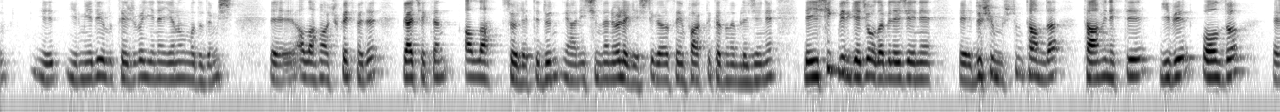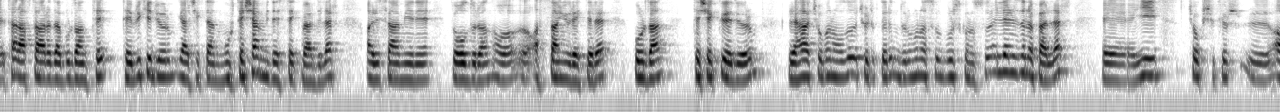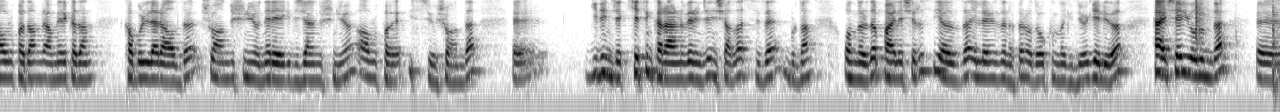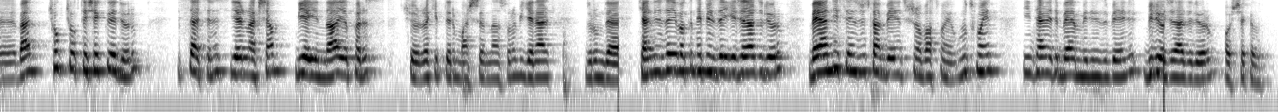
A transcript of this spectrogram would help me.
27 yıllık tecrübe yine yanılmadı demiş. E, Allah mahcup etmedi. Gerçekten Allah söyletti dün. Yani içimden öyle geçti. Galatasaray'ın farklı kazanabileceğini, değişik bir gece olabileceğini e, düşünmüştüm. Tam da tahmin ettiği gibi oldu. E, taraftarı da buradan te- tebrik ediyorum. Gerçekten muhteşem bir destek verdiler. Ali Samiyen'i dolduran o, o aslan yüreklere buradan teşekkür ediyorum. Reha Çobanoğlu çocukların durumu nasıl burs konusu ellerinizden öperler. E, Yiğit çok şükür e, Avrupa'dan ve Amerika'dan kabuller aldı. Şu an düşünüyor nereye gideceğini düşünüyor. Avrupa istiyor şu anda. E, gidince kesin kararını verince inşallah size buradan onları da paylaşırız. Yağız da ellerinizden öper. O da okuluna gidiyor, geliyor. Her şey yolunda. E, ben çok çok teşekkür ediyorum. İsterseniz yarın akşam bir yayın daha yaparız. Şöyle rakiplerin maçlarından sonra bir genel durum değer. Kendinize iyi bakın. Hepinize iyi geceler diliyorum. Beğendiyseniz lütfen beğeni tuşuna basmayı unutmayın. İnterneti beğenmediğinizi beğeni biliyor geceler diliyorum. Hoşçakalın.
